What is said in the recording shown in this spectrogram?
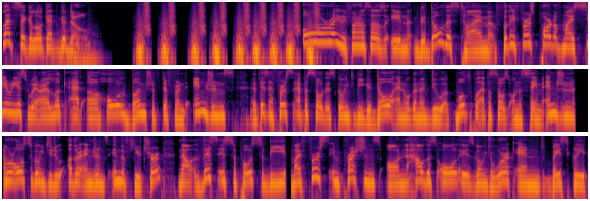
let's take a look at Godot. Alright, we find ourselves in Godot this time for the first part of my series where I look at a whole bunch of different engines. Uh, this first episode is going to be Godot and we're going to do multiple episodes on the same engine and we're also going to do other engines in the future. Now, this is supposed to be my first impressions on how this all is going to work and basically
